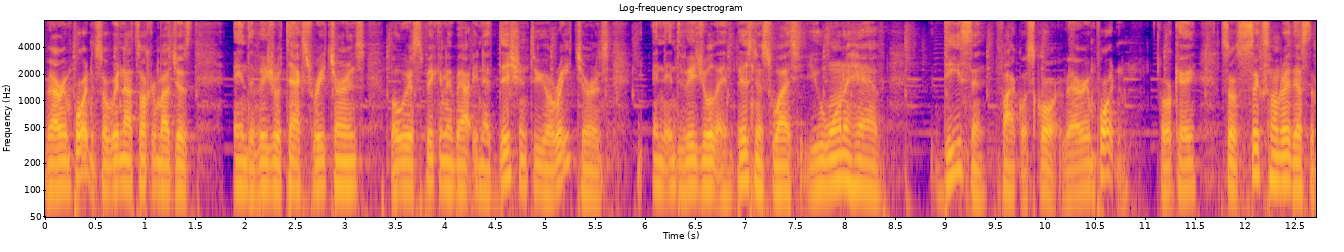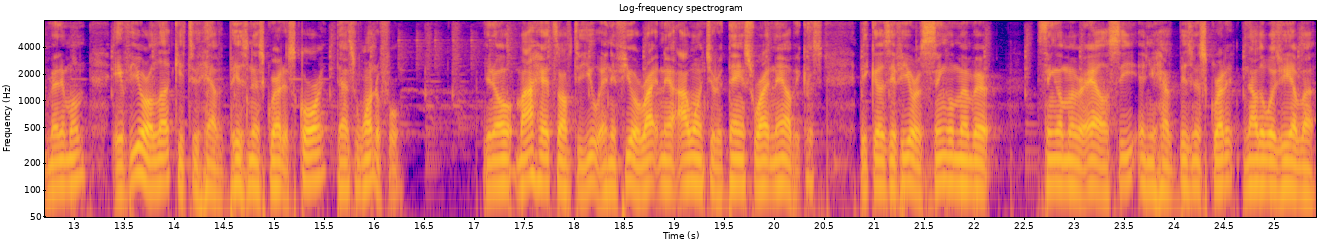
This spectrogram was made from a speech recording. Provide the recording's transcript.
Very important. So we're not talking about just individual tax returns, but we're speaking about in addition to your returns, in individual and business wise, you want to have decent FICO score. Very important. Okay, so 600 that's the minimum. If you are lucky to have business credit score, that's wonderful. You know, my hats off to you. And if you're right now, I want you to dance right now because because if you're a single member single member LLC and you have business credit, in other words, you have a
